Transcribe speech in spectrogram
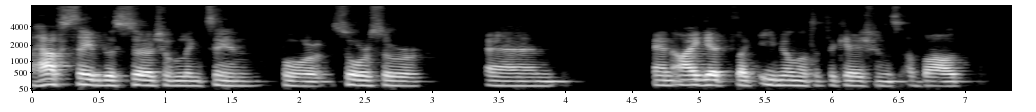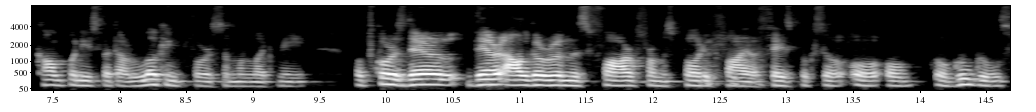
I have saved the search on LinkedIn for Sorcerer, and and I get like email notifications about companies that are looking for someone like me. Of course, their their algorithm is far from Spotify or Facebook's or, or, or, or Google's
